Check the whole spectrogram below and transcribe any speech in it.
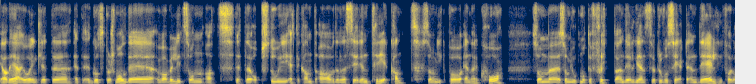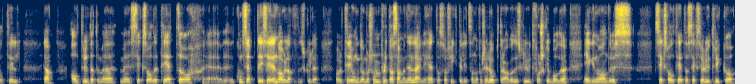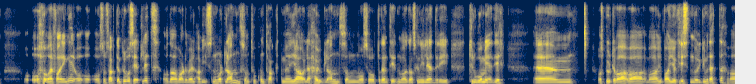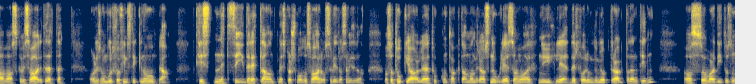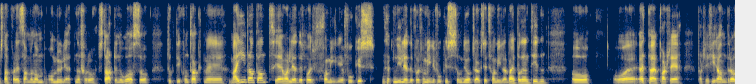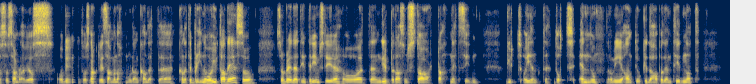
Ja, det er jo egentlig et, eh, et, et, godt spørsmål. Det var vel litt sånn at dette oppsto i etterkant av denne serien Trekant, som gikk på NRK. Som, eh, som jo på en måte flytta en del grenser og provoserte en del i forhold til ja, alt rundt dette med, med seksualitet. Og eh, konseptet i serien var vel at det, skulle, det var vel tre ungdommer som flytta sammen i en leilighet, og så fikk de litt sånne forskjellige oppdrag, og de skulle utforske både egen og andres seksualitet og seksuelle uttrykk. og og, og erfaringer. Og, og, og, som sagt, den provoserte litt. Og da var det vel avisen Vårt Land som tok kontakt med Jarle Haugland, som også på den tiden var ganske ny leder i Tro og Medier. Um, og spurte hva, hva, hva, hva gjør Kristen-Norge med dette? Hva, skal vi svare til dette? Og liksom, hvorfor finnes det ikke noe ja, kristen nettside eller et eller annet med spørsmål og svar osv. osv. Og så tok Jarle tok kontakt med Andreas Nordli, som var ny leder for Ungdom i oppdrag på den tiden. Og så var det de to som snakka litt sammen om, om, mulighetene for å starte noe. Og så tok de kontakt med meg, bl.a. Jeg var leder for Familiefokus. Ny leder for Familiefokus, som de oppdrag sitt familiearbeid på den tiden. Og, og et par, par, tre, par, par, fire andre, og så samla vi oss og begynte å snakke litt sammen. Da. Hvordan kan dette, kan dette bli noe? Og ut av det så, så ble det et interimstyre og et, en gruppe da, som starta nettsiden guttogjente.no. Og vi ante jo ikke da på den tiden at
